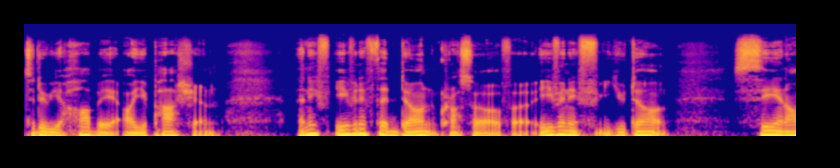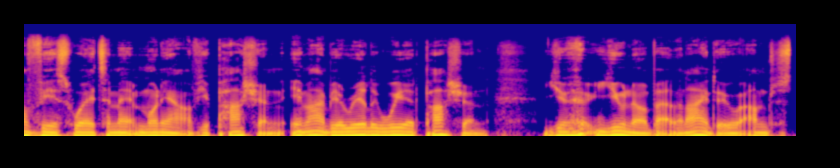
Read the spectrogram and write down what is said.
to do your hobby or your passion. And if even if they don't cross over, even if you don't see an obvious way to make money out of your passion, it might be a really weird passion. You you know better than I do. I'm just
